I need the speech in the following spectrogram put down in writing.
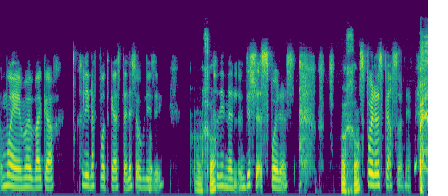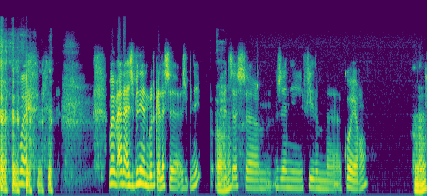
المهم باكار. خلينا في بودكاست علاش obligé واخا خلينا ندير spoilers واخا spoilers personnels المهم. أنا عجبني نقول لك علاش عجبني. أها حيتاش جاني فيلم كويرون أها.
